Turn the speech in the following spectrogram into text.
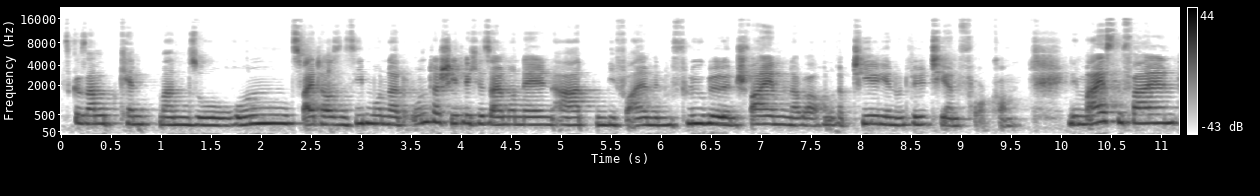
Insgesamt kennt man so rund 2700 unterschiedliche Salmonellenarten, die vor allem in Geflügel, in Schweinen, aber auch in Reptilien und Wildtieren vorkommen. In den meisten Fällen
